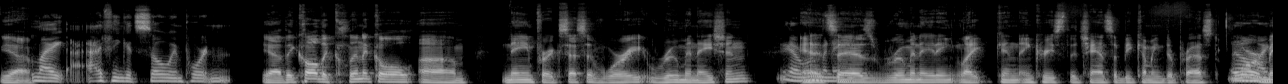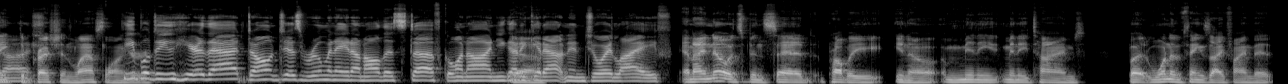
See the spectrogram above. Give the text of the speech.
Yeah. Like I think it's so important. Yeah, they call the clinical um, name for excessive worry rumination, Yeah, and it says ruminating like can increase the chance of becoming depressed Oh or make gosh. depression last longer. People, do you hear that? Don't just ruminate on all this stuff going on. You got to Yeah. get out and enjoy life. and I know it's been said probably you know many many times, but one of the things I find that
